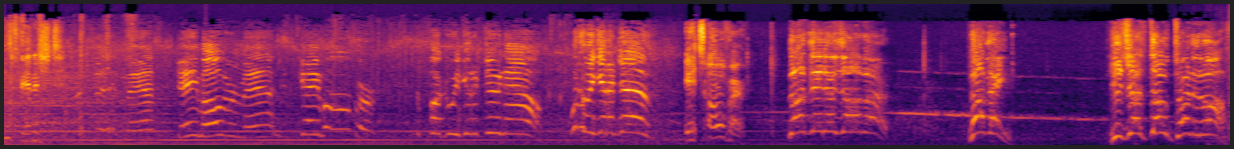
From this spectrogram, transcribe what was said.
You finished? That's it, man. Game over, man. It's game over. What the fuck are we gonna do now? What are we gonna do? It's over. Nothing is over! Nothing! You just don't turn it off!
